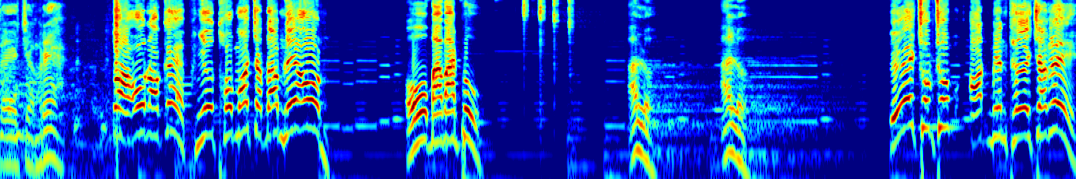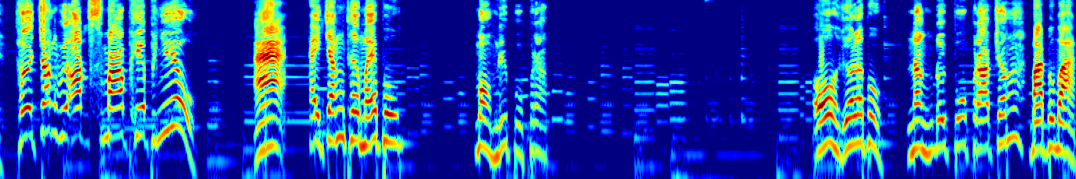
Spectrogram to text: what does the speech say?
ស្អីចឹងរះតោះអូនអត់គេភ្ញៀវធំមកចាប់ដើមលេអូនអូបាទបាទពូអាឡូអាឡូអេឈប់ឈប់អត់មានធ្វើចឹងទេធ្វើចឹងវាអត់ស្មើភាពភ្ញៀវអាហើយចឹងធ្វើម៉េចពូមកនេះពូប្រាប់ អូយល់ហើយពូនឹងដោយពូប្រាប់ចឹងហ៎បាទពូបាទ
